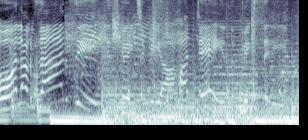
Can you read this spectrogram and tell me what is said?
All of Zanzi. It's going to be a hot day in the big city.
